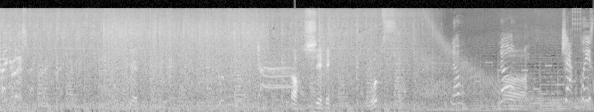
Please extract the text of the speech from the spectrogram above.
Take this. Oh shit. Whoops. No. No. Uh, Jack, please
